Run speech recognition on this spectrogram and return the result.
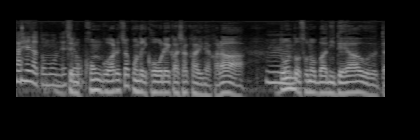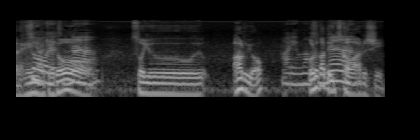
大変だと思うんですでもよ、今後あれじゃこんだけ高齢化社会だから、うん。どんどんその場に出会うったら変やけどね。そういうあるよ。ありますね。俺かっていつかはあるし。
